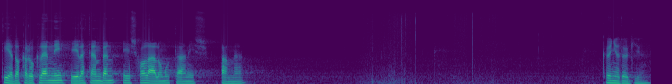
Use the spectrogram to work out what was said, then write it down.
Tied akarok lenni életemben és halálom után is. Amen. Könyörögjünk.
